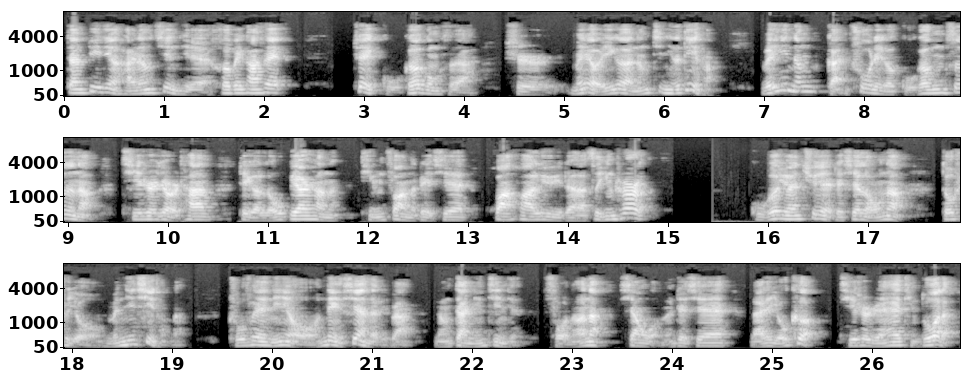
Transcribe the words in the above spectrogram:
但毕竟还能进去喝杯咖啡。这谷歌公司啊是没有一个能进去的地方，唯一能感触这个谷歌公司的呢，其实就是它这个楼边上呢停放的这些花花绿绿的自行车了。谷歌园区的这些楼呢都是有门禁系统的，除非您有内线在里边能带您进去。否则呢，像我们这些来的游客，其实人还挺多的，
